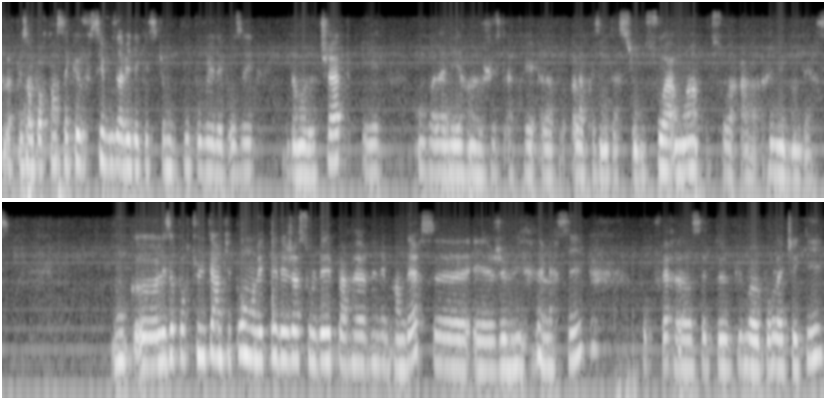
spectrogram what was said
le important, c'est que si vous avez des questions, vous pouvez les poser dans le chat et on va la lire hein, juste après la, présentation, soit à moi, soit à René Branders. Donc, les opportunités un petit peu ont été déjà soulevées par René Branders et je lui remercie pour faire cette pub pour la Tchéquie.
